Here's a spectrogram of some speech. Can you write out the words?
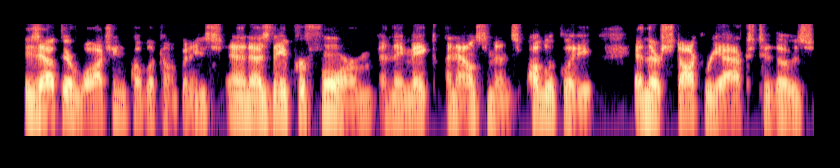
is out there watching public companies. And as they perform and they make announcements publicly and their stock reacts to those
